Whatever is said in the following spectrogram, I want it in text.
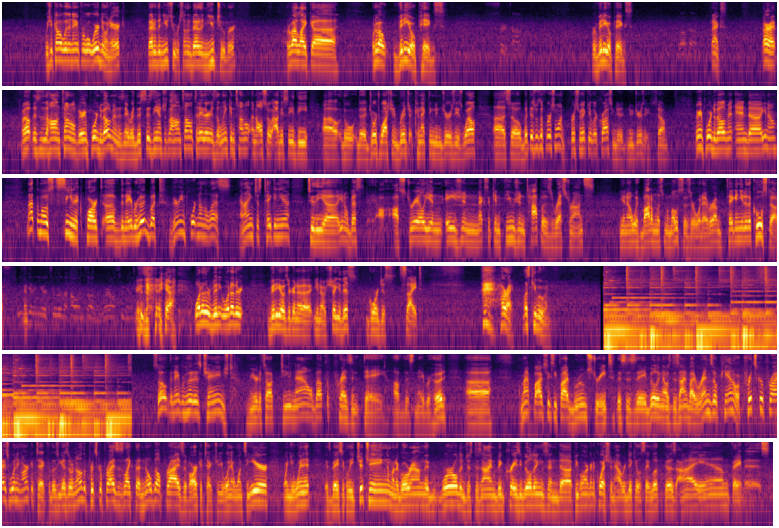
We should come up with a name for what we're doing, Eric. Better than YouTuber, something better than YouTuber. What about like, uh, what about video pigs? Sure, Tom. Or video pigs? Well done. Thanks. All right. Well, this is the Holland Tunnel, very important development in this neighborhood. This is the entrance to the Holland Tunnel. Today there is the Lincoln Tunnel and also obviously the, uh, the, the, George Washington Bridge connecting to New Jersey as well. Uh, so, but this was the first one, first vehicular crossing to New Jersey. So very important development and, uh, you know, not the most scenic part of the neighborhood, but very important nonetheless. And I ain't just taking you to the, uh, you know, best Australian, Asian, Mexican fusion tapas restaurants, you know, with bottomless mimosas or whatever. I'm taking you to the cool stuff. Who's giving you a tour of the Holland Tunnel? Where else are you going to go? yeah. What other video? What other videos are going to, you know, show you this gorgeous site? All right, let's keep moving. So the neighborhood has changed. I'm here to talk to you now about the present day of this neighborhood. Uh, I'm at 565 Broome Street. This is a building that was designed by Renzo Piano, a Pritzker Prize winning architect. For those of you guys who don't know, the Pritzker Prize is like the Nobel Prize of architecture. You win it once a year. When you win it, it's basically cha-ching, I'm gonna go around the world and just design big crazy buildings and uh, people aren't gonna question how ridiculous they look because I am famous.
